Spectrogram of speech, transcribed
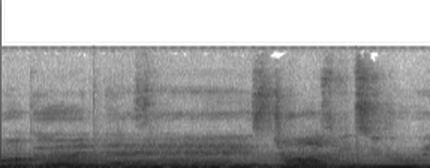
Your goodness draws me to you.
